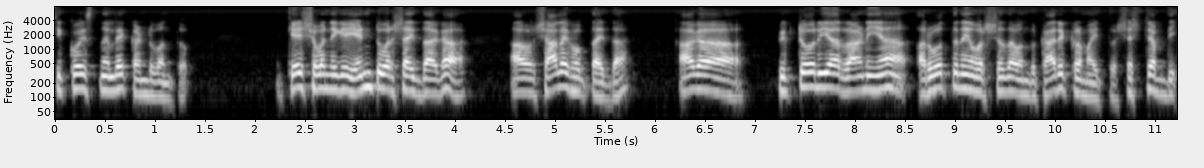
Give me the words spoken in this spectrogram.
ಚಿಕ್ಕ ವಯಸ್ಸಿನಲ್ಲೇ ಕಂಡು ಬಂತು. ಕೇಶವನಿಗೆ ಎಂಟು ವರ್ಷ ಇದ್ದಾಗ ಶಾಲೆಗೆ ಹೋಗ್ತಾ ಇದ್ದ. ಆಗ ವಿಕ್ಟೋರಿಯಾ ರಾಣಿಯ ಅರವತ್ತನೇ ವರ್ಷದ ಒಂದು ಕಾರ್ಯಕ್ರಮ ಇತ್ತು, ಷಷ್ಠಬ್ದಿ.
